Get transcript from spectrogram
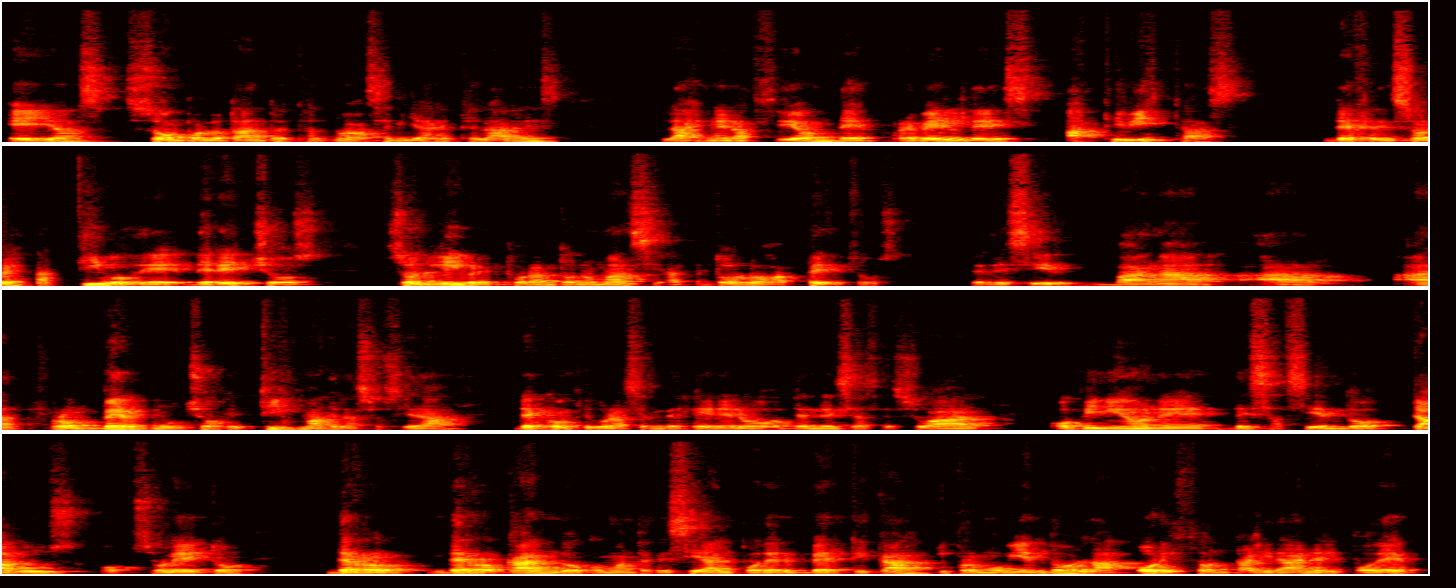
Ellas son, por lo tanto, estas nuevas semillas estelares, la generación de rebeldes, activistas, defensores activos de derechos, son libres por antonomasia en todos los aspectos, es decir, van a, romper muchos estigmas de la sociedad, desconfiguración de género, tendencia sexual, opiniones, deshaciendo tabús obsoletos, derrocando, como antes decía, el poder vertical y promoviendo la horizontalidad en el poder.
